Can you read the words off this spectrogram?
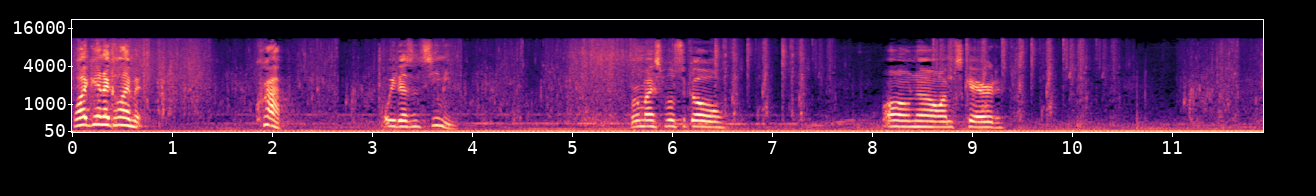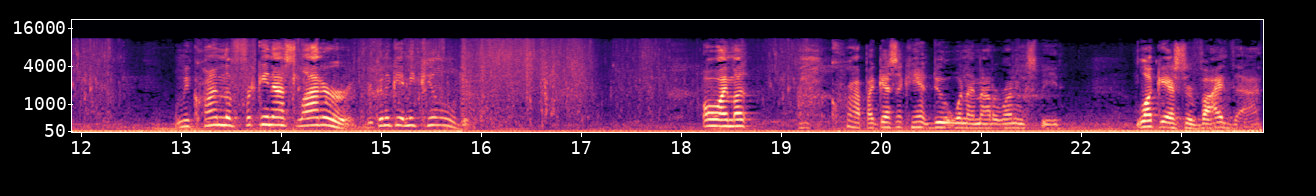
Why can't I climb it? Crap. Oh, he doesn't see me. Where am I supposed to go? Oh no, I'm scared. Let me climb the freaking ass ladder. You're gonna get me killed. Oh, I must. Oh, crap, I guess I can't do it when I'm out of running speed. Lucky I survived that.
